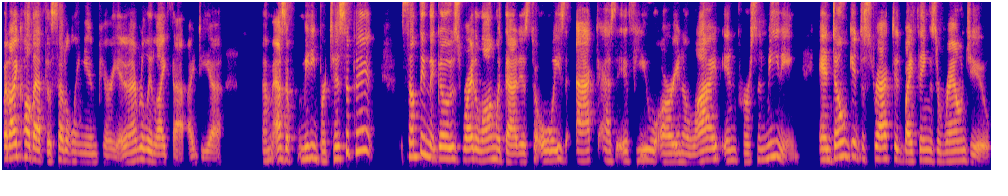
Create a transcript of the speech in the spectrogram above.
but i call that the settling in period and i really like that idea. Um, as a meeting participant something that goes right along with that is to always act as if you are in a live in-person meeting and don't get distracted by things around you.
